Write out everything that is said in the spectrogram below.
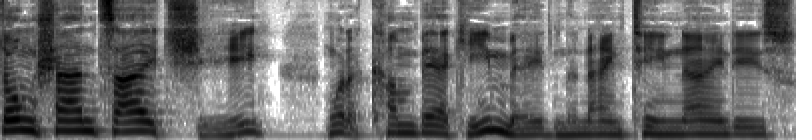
Dongshan Zai Qi, what a comeback he made in the 1990s.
